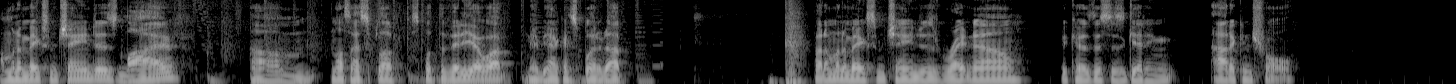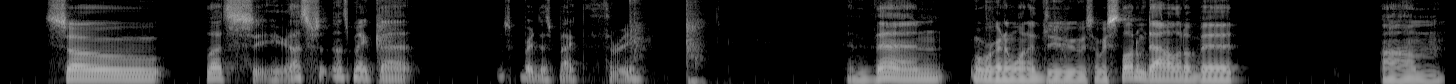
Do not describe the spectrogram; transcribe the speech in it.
I'm gonna make some changes live. Um, unless I split split the video up, maybe I can split it up. But I'm gonna make some changes right now because this is getting out of control. So let's see here. Let's let's make that. Let's bring this back to three. And then what we're gonna want to do. So we slowed them down a little bit. Um,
